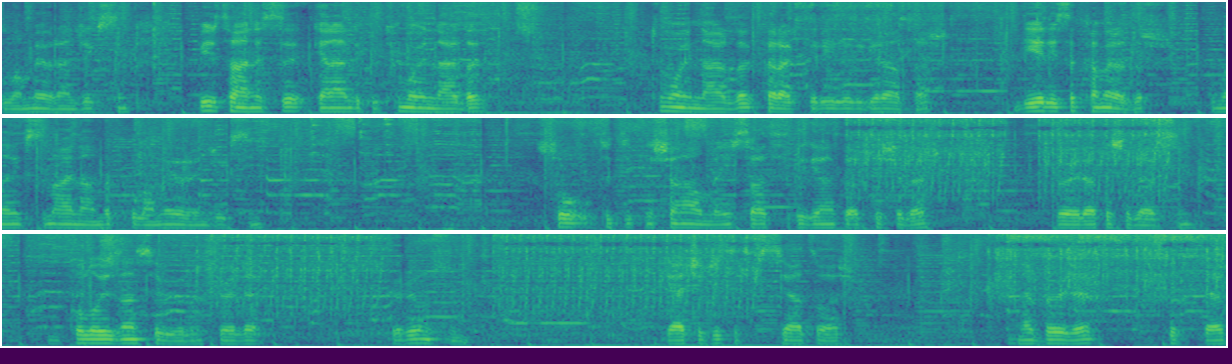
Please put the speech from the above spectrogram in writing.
kullanmayı öğreneceksin. Bir tanesi genellikle tüm oyunlarda tüm oyunlarda karakteri ileri geri atar. Diğeri ise kameradır. Bunların ikisini aynı anda kullanmayı öğreneceksin. Sol tetik nişan almayı, sağ tetikle genellikle ateş eder. Böyle ateş edersin. Bu kolu o yüzden seviyorum. Şöyle görüyor musun? Gerçekçi tetik hissiyatı var. Yani böyle tetikler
